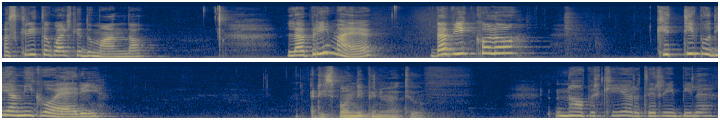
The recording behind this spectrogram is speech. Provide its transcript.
Ho scritto qualche domanda. La prima è, da piccolo, che tipo di amico eri? Rispondi prima tu. No, perché io ero terribile.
